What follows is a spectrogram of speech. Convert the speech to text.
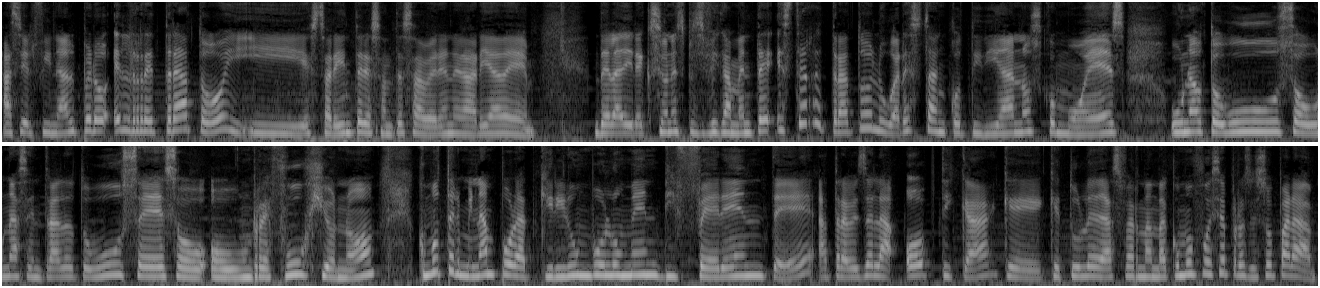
hacia el final, pero el retrato, y, estaría interesante saber en el área de, la dirección específicamente, este retrato de lugares tan cotidianos como es un autobús o una central de autobuses o, un refugio, ¿no? ¿Cómo terminan por adquirir un volumen diferente a través de la óptica que, tú le das, Fernanda? ¿Cómo fue ese proceso para,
